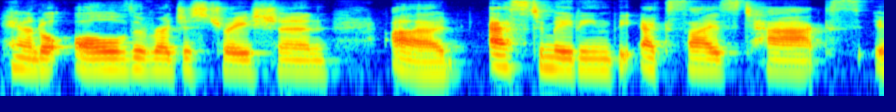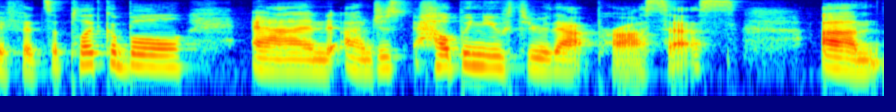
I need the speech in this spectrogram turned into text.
handle all of the registration, uh, estimating the excise tax if it's applicable, and um, just helping you through that process. Um,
